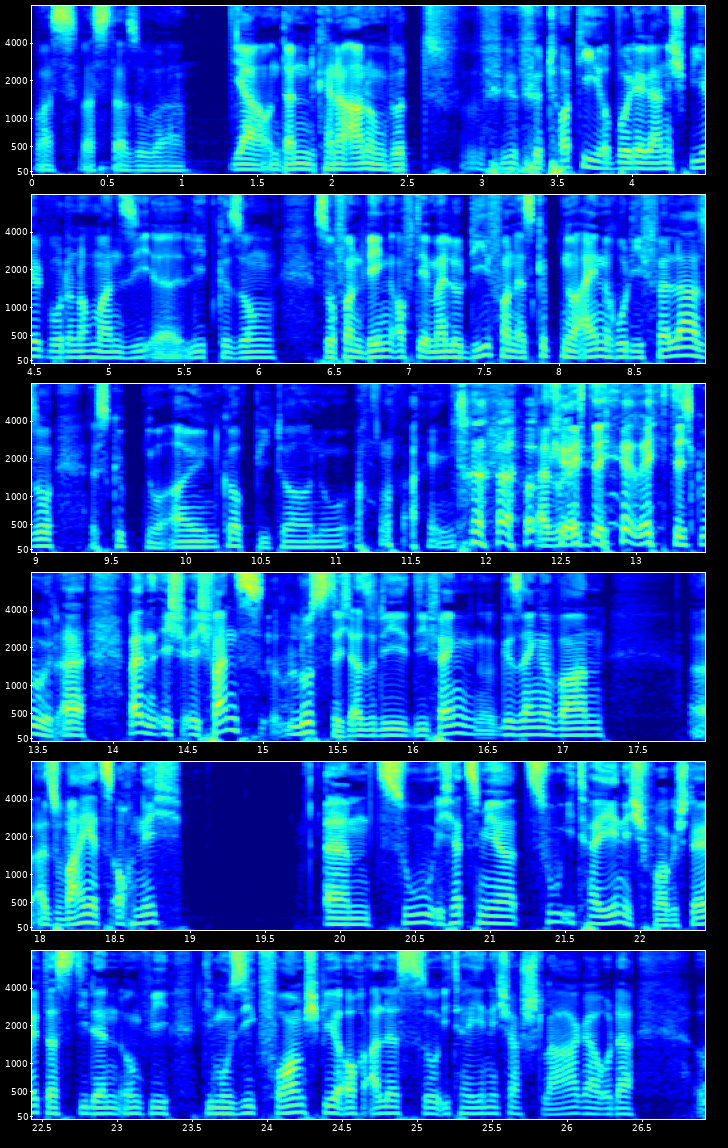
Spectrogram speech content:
was was da so war. ja, und dann, keine Ahnung, wird für, für Totti, obwohl der gar nicht spielt, wurde nochmal ein Sie äh, Lied gesungen. So von wegen auf der Melodie von Es gibt nur einen Rudi Völler, so Es gibt nur ein Capitano. Also richtig, richtig gut. Äh, weiß nicht, ich, ich fand's lustig. Also die, die Fanggesänge waren, äh, also war jetzt auch nicht ähm, zu, ich hätte es mir zu italienisch vorgestellt, dass die denn irgendwie die Musik vorm Spiel auch alles so italienischer Schlager oder äh,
